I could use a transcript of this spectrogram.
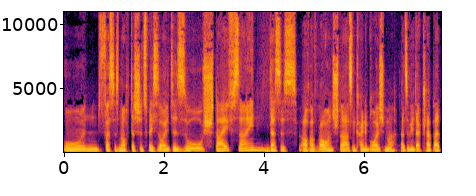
Und was ist noch? Das Schutzblech sollte so steif sein, dass es auch auf rauen Straßen keine Geräusche macht. Also weder klappert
